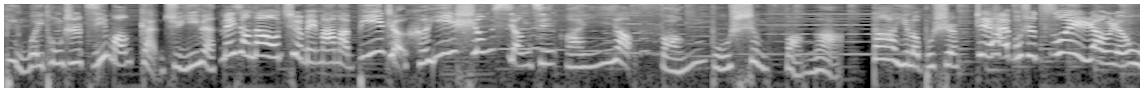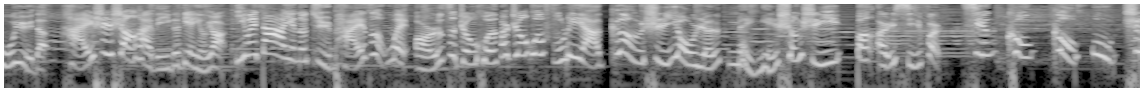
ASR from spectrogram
病危通知，急忙赶去医院，没想到却被妈妈逼着和医生相亲。哎呀，防不胜防啊！大意了不是？这还不是最让人无语的，还是上海的一个电影院，一位大爷呢举牌子为儿子征婚，而征婚福利啊更是诱人，每年双十一帮儿媳妇儿清空。购物车，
